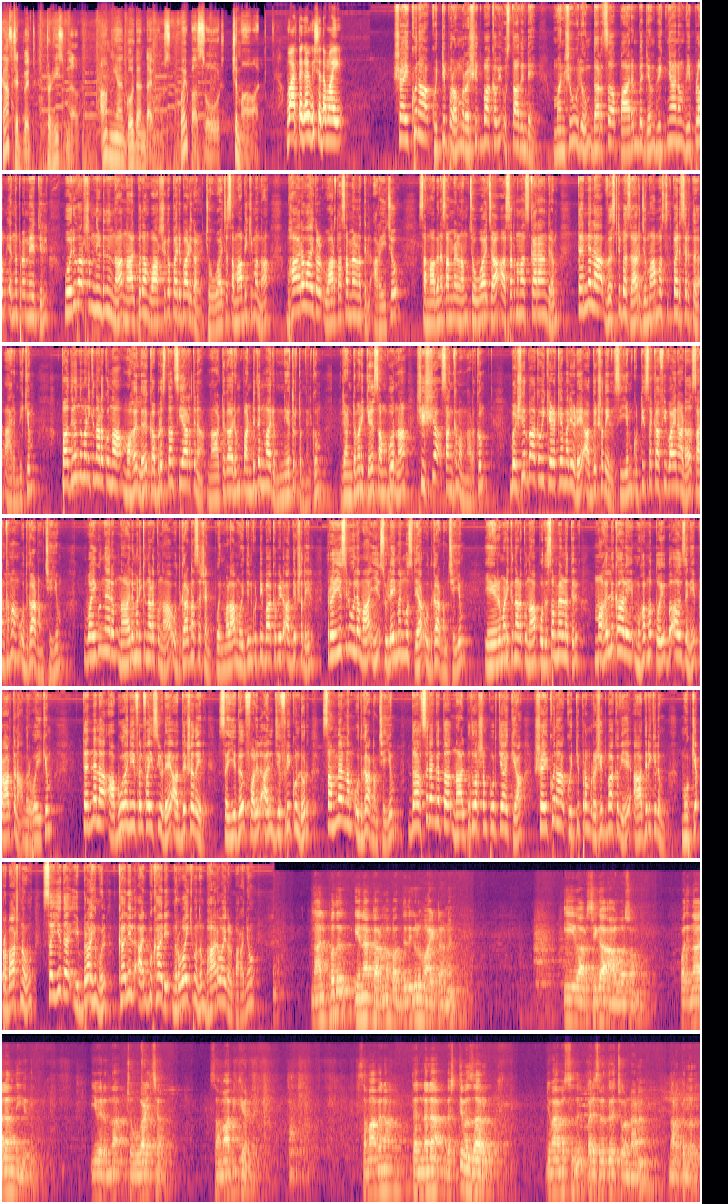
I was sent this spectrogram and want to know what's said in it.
Crafted with traditional Amia golden Diamonds, Bypass Road, Chamath. വാർത്തകൾ വിശദമായി. ഷൈഖുന കുറ്റിപ്പുറം റഷീദ് ബാക്കവി ഉസ്താദിന്റെ മൻഷൂലും ദർസ പാരമ്പര്യം വിജ്ഞാനം വിപ്ലവം എന്ന പ്രമേയത്തിൽ ഒരു വർഷം നീണ്ടുനിന്ന നാൽപ്പതാം വാർഷിക പരിപാടികൾ ചൊവ്വാഴ്ച സമാപിക്കുമെന്ന് ഭാരവാഹികൾ വാർത്താ സമ്മേളനത്തിൽ അറിയിച്ചു. സമാപന സമ്മേളനം ചൊവ്വാഴ്ച അസർ നമസ്കാരാനന്തരം തെന്നല വെസ്റ്റ് ബസാർ ജുമാ മസ്ജിദ് പരിസരത്ത് ആരംഭിക്കും. പതിനൊന്ന് മണിക്ക് നടക്കുന്ന മഹൽ ഖബറിസ്ഥാൻ സിയാറത്തിന് നാട്ടുകാരും പണ്ഡിതന്മാരും നേതൃത്വം നൽകും. രണ്ട് മണിക്ക് സമ്പൂർണ ശിഷ്യ സംഗമം നടക്കും. ബഷീർ ബാഗവി കിഴക്കേമലയുടെ അധ്യക്ഷതയിൽ സി എം കുട്ടി സക്കാഫി വയനാട് സംഗമം ഉദ്ഘാടനം ചെയ്യും. വൈകുന്നേരം നാല് മണിക്ക് നടക്കുന്ന ഉദ്ഘാടന സെഷൻ പൊന്മള മൊയ്തീൻകുട്ടി ബാക്കവിയുടെ അധ്യക്ഷതയിൽ റയീസുൽ ഉലമ ഇ സുലൈമാൻ മുസ്ലിയാർ ഉദ്ഘാടനം ചെയ്യും. ഏഴ് മണിക്ക് നടക്കുന്ന പൊതുസമ്മേളനത്തിൽ മഹല്ല് ഖാലി മുഹമ്മദ് തൊയ്ബ് അഹസിനി പ്രാർത്ഥന നിർവഹിക്കും. തെന്നല അബു ഹനീഫൽ ഫൈസിയുടെ അധ്യക്ഷതയിൽ സയ്യിദ് ഫളിൽ അൽ ജിഫ്രി കുണ്ടൂർ സമ്മേളനം ഉദ്ഘാടനം ചെയ്യും. ദർസ് രംഗത്ത് നാൽപ്പത് വർഷം പൂർത്തിയാക്കിയ ഷെയ്ഖുന കുറ്റിപ്പുറം റഷീദ് ബാക്കവിയെ ആദരിക്കലും മുഖ്യ പ്രഭാഷണവും സയ്യിദ് ഇബ്രാഹിമുൽ ഖലീൽ അൽ ബുഖാരി നിർവഹിക്കുമെന്നും ഭാരവാഹികൾ പറഞ്ഞു. നാൽപ്പത് ഇന കർമ്മ പദ്ധതികളുമായിട്ടാണ് ഈ വാർഷിക ആഘോഷം പതിനാലാം തീയതി ഈ വരുന്ന ചൊവ്വാഴ്ച സമാപിക്കുകയാണ്. സമാപനം തെന്നല വെസ്റ്റ് ബസാർ ജുമാ മസ്ജിദ് പരിസരത്ത് വെച്ചുകൊണ്ടാണ് നടക്കുന്നത്.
